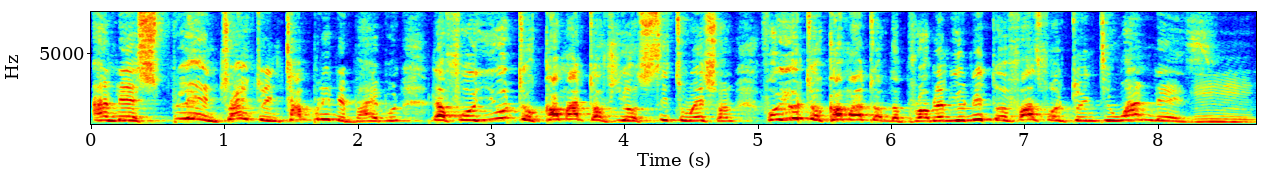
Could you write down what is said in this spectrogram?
and they explain, trying to interpret the Bible, that for you to come out of your situation, for you to come out of the problem, you need to fast for 21 days. Mm.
